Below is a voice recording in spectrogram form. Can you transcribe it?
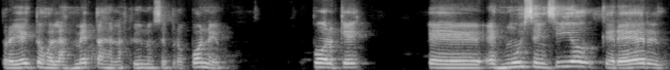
proyectos o las metas en las que uno se propone, porque eh, es muy sencillo querer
